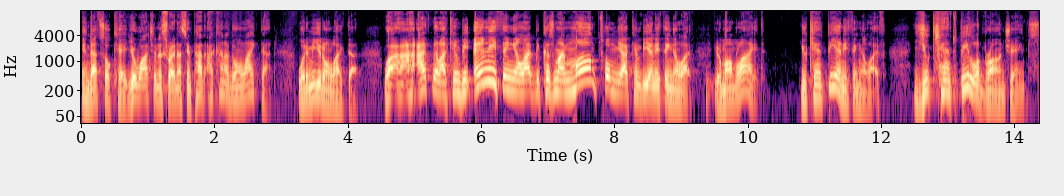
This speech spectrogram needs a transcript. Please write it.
And that's okay. You're watching this right now saying, Pat, I kind of don't like that. What do you mean you don't like that? Well, I, I, feel I can be anything in life because my mom told me I can be anything in life. Your mom lied. You can't be anything in life. You can't be LeBron James.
